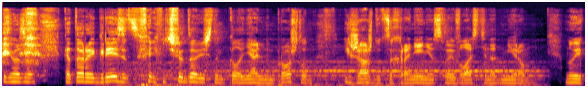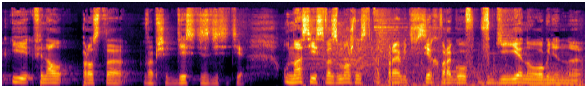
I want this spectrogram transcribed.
которые грезят своим чудовищным колониальным прошлым и жаждут сохранения своей власти над миром. Ну и, и финал просто вообще 10 из 10. У нас есть возможность отправить всех врагов в гиену огненную,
